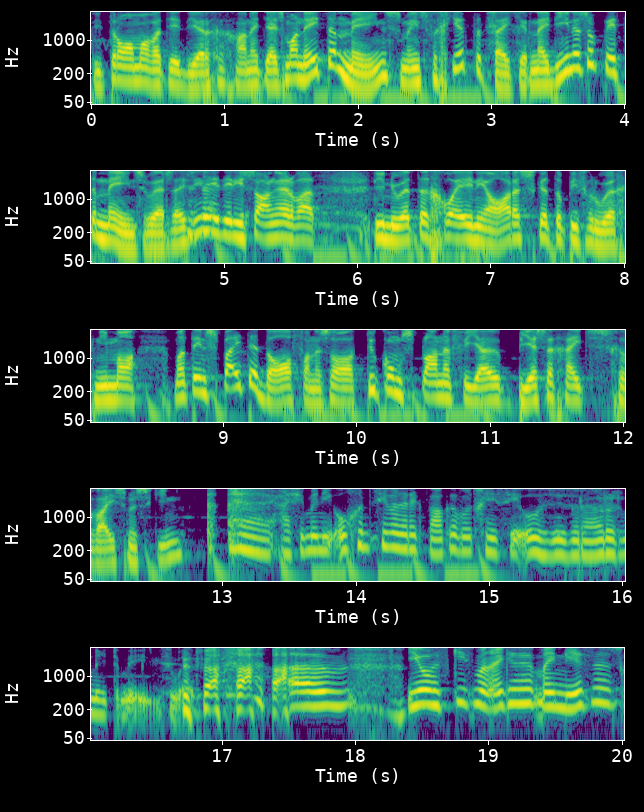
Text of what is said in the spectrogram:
die trauma wat jy deurgegaan het. Jy's maar net 'n mens. Mens vergeet baie keer. Nadine is ook net 'n mens, hoor. Sy's nie net hierdie sanger wat die note gooi en die hare skud op die verhoog nie, maar maar ten spyte daarvan is daar toekomsplanne vir jou besigheidsgewys miskien. as jy my in die oggend sien wanneer ek wakker word, gaan jy sê, "O, oh, soos regtig net 'n mens hoor." Ehm, ja, ekskuus man, ek het my neus is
